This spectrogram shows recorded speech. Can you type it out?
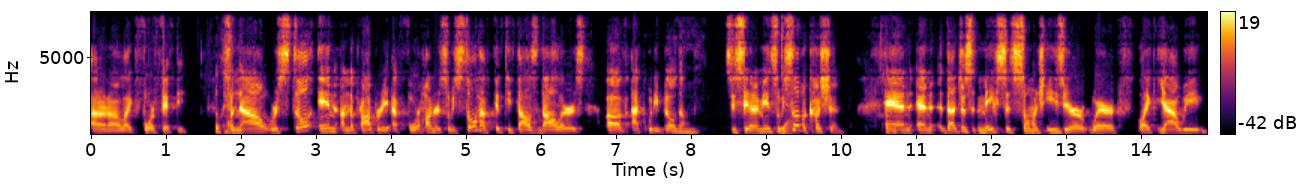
I don't know, like 450. Okay. So now we're still in on the property at 400. So we still have $50,000 of equity buildup. Mm. So you see what I mean? So we yeah. still have a cushion. Okay. And, and that just makes it so much easier where like, yeah, we,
